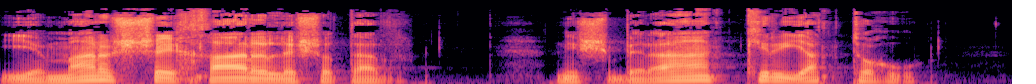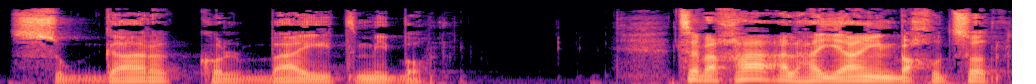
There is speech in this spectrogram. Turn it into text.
ימר שיכר לשוטיו. נשברה קריית תוהו, סוגר כל בית מבו. צבחה על היין בחוצות,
